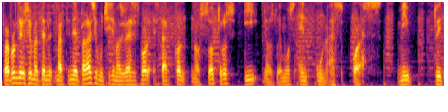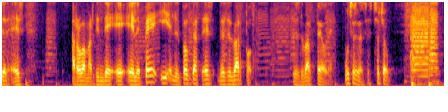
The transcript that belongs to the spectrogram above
por lo pronto yo soy Martín, del Palacio. Muchísimas gracias por estar con nosotros y nos vemos en unas horas. Mi Twitter es arroba Martín de y en el podcast es desde el bar pod, desde el bar POD. Muchas gracias. Chao, chao.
